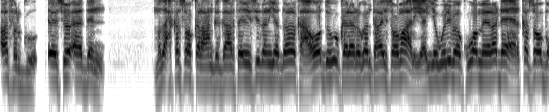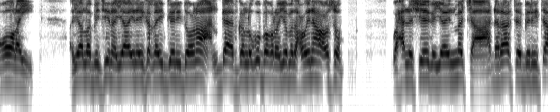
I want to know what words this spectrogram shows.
afargu ee soo aadan. Madax ka soo kala hangagaartay sidan iyo dalalka oodu u kala rogan tahay soomaaliya iyo weliba kuwo meelo dheer ka soo boqoolay ayaa la bitinayaa inay ka qaybgeli doonaan gaafkan lagu boqrayo madaxweynaha cusub waxaa la sheegayaa in maja ah dharaarta berita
